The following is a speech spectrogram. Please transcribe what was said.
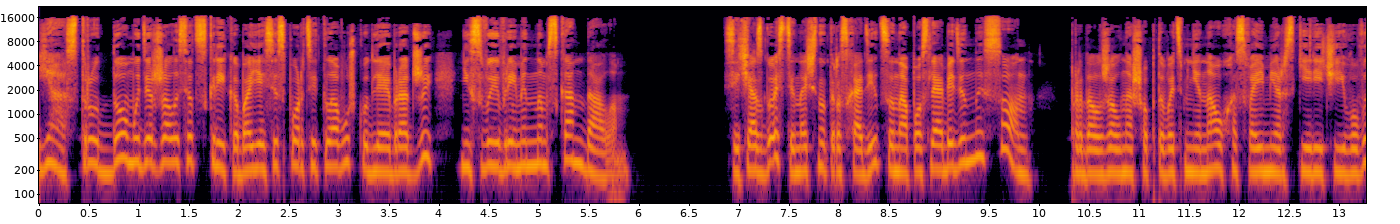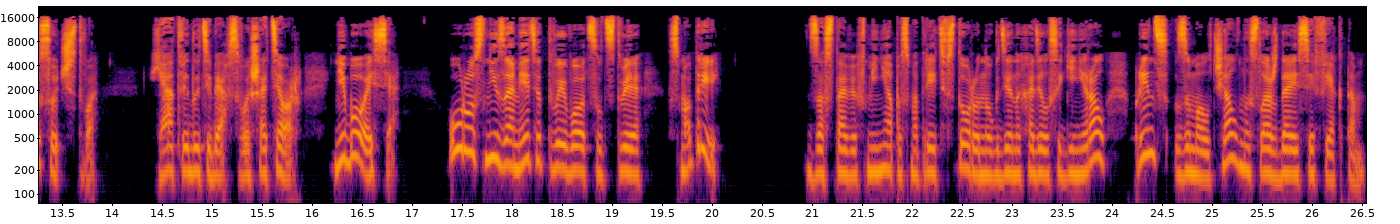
Я с трудом удержалась от скрика, боясь испортить ловушку для Эбраджи несвоевременным скандалом. «Сейчас гости начнут расходиться на послеобеденный сон», продолжал нашептывать мне на ухо свои мерзкие речи его высочества. «Я отведу тебя в свой шатер. Не бойся. Урус не заметит твоего отсутствия. Смотри, Заставив меня посмотреть в сторону, где находился генерал, принц замолчал, наслаждаясь эффектом.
